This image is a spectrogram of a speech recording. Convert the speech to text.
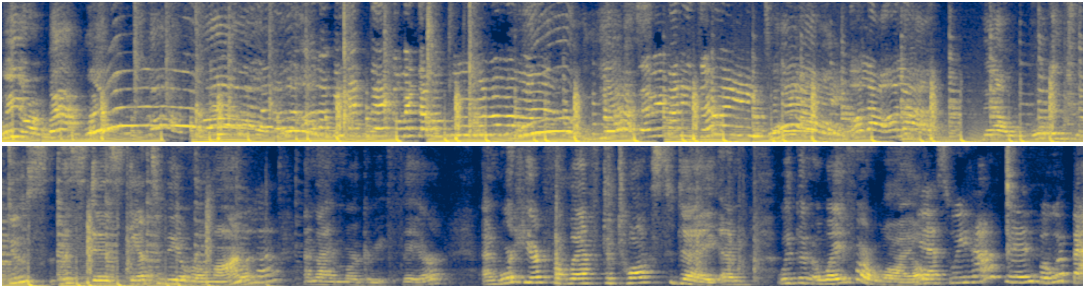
we are back. We're Hola, mi gente, ¿cómo estamos? Yes. Everybody doing today? Hola, hola. Now we'll introduce. This is Antonia Roman, Hola. and I am Marguerite Fair, and we're here for Laughter Talks today. And we've been away for a while. Yes, we have been, but we're back.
